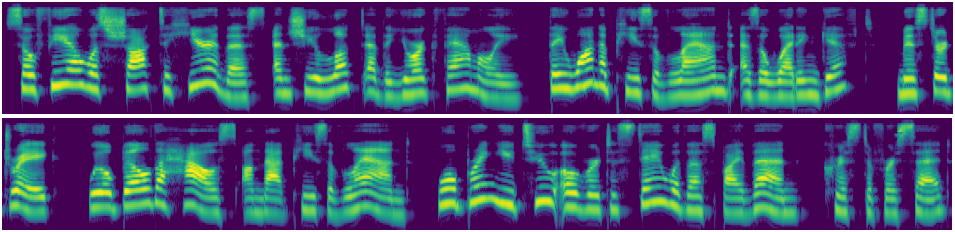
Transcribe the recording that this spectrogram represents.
Sophia was shocked to hear this and she looked at the York family. They want a piece of land as a wedding gift? Mr. Drake, We'll build a house on that piece of land. We'll bring you two over to stay with us by then, Christopher said.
